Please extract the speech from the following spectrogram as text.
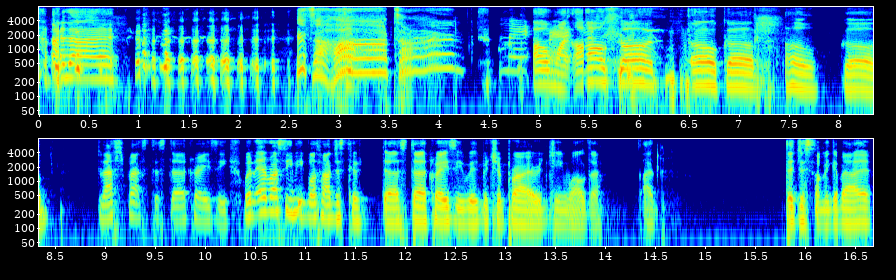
I know. It's a hard time. Oh my! Oh god! Oh god! Oh god! Flashbacks to Stir Crazy. Whenever I see Big Boss Man, I just uh, Stir Crazy with Richard Pryor and Gene Wilder. I, there's just something about it.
